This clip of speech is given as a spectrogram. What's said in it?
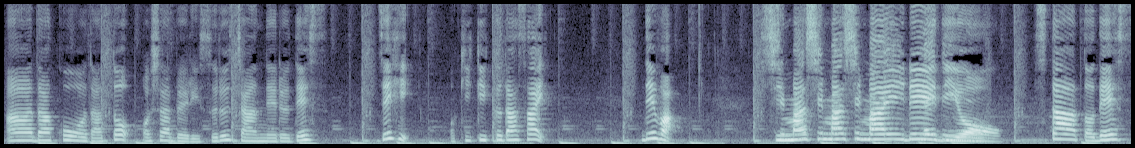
あーだこーだとおしゃべりするチャンネルです。ぜひお聞きください。では、しましましまいレディオスタートです。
